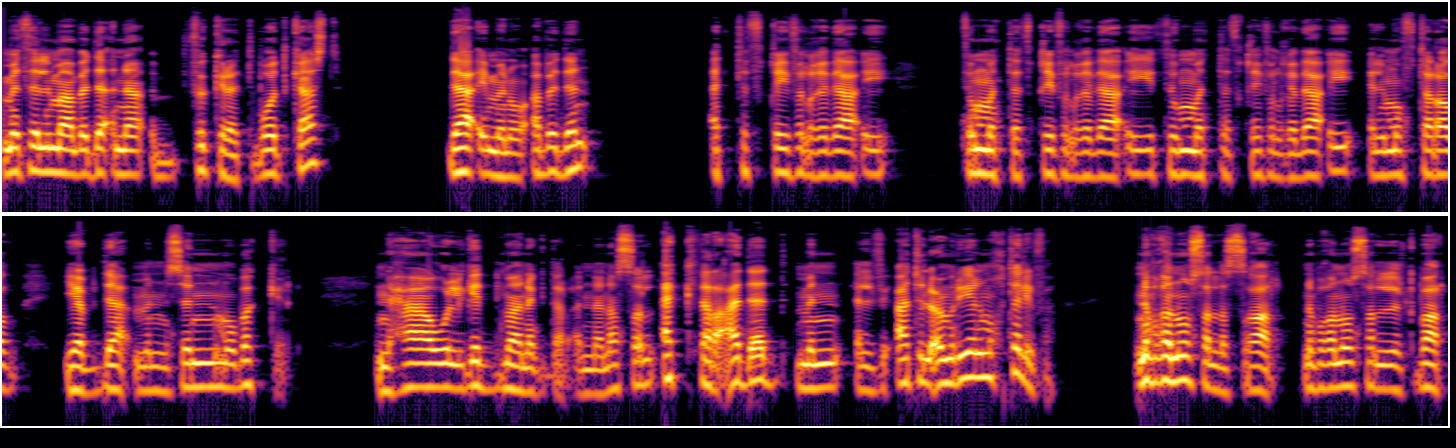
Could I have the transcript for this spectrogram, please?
مثل ما بدأنا بفكرة بودكاست دائما وأبدا التثقيف الغذائي ثم التثقيف الغذائي ثم التثقيف الغذائي المفترض يبدأ من سن مبكر. نحاول قد ما نقدر أن نصل أكثر عدد من الفئات العمرية المختلفة. نبغى نوصل للصغار نبغى نوصل للكبار.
